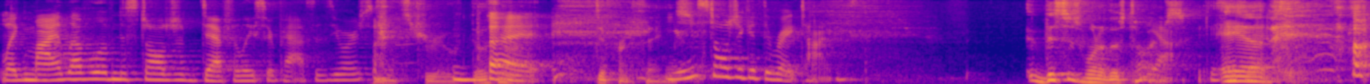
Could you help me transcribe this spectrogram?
Like my level of nostalgia definitely surpasses yours. That's true. Those are different You're nostalgic at the right times. This is one of those times. Yeah, and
